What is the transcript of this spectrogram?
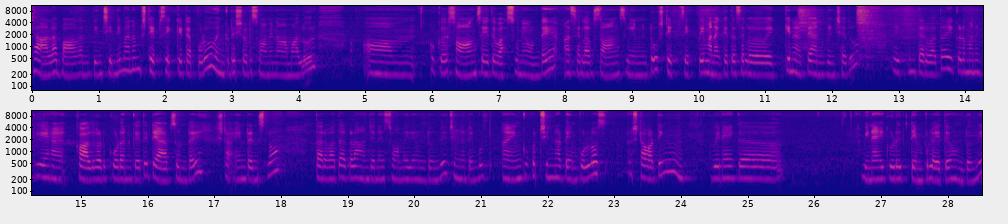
చాలా బాగా అనిపించింది. మనం స్టెప్స్ ఎక్కేటప్పుడు వెంకటేశ్వర స్వామి నామాలు ఒక సాంగ్స్ అయితే వస్తూనే ఉంటాయి. అసలు ఆ సాంగ్స్ వింటూ స్టెప్స్ ఎక్కితే మనకైతే అసలు ఎక్కినట్టే అనిపించదు. ఎక్కిన తర్వాత ఇక్కడ మనకి కాలు కడుక్కోవడానికి అయితే ట్యాబ్స్ ఉంటాయి. స్టా ఎంట్రన్స్లో తర్వాత అక్కడ ఆంజనేయ స్వామిది ఉంటుంది చిన్న టెంపుల్. ఇంకొక చిన్న టెంపుల్లో స్టార్టింగ్ వినాయక వినాయకుడి టెంపుల్ అయితే ఉంటుంది.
